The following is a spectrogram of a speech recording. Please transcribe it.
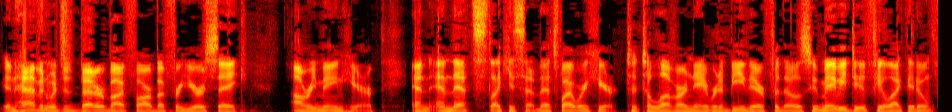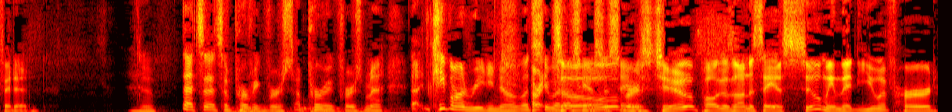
in heaven, which is better by far. But for your sake, I'll remain here. And and that's like you said. That's why we're here to to love our neighbor, to be there for those who maybe do feel like they don't fit in. Yeah. That's that's a perfect verse, a perfect verse, man. Uh, keep on reading now. Let's All see right, what else he has to so say. verse 2, Paul goes on to say, assuming that you have heard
